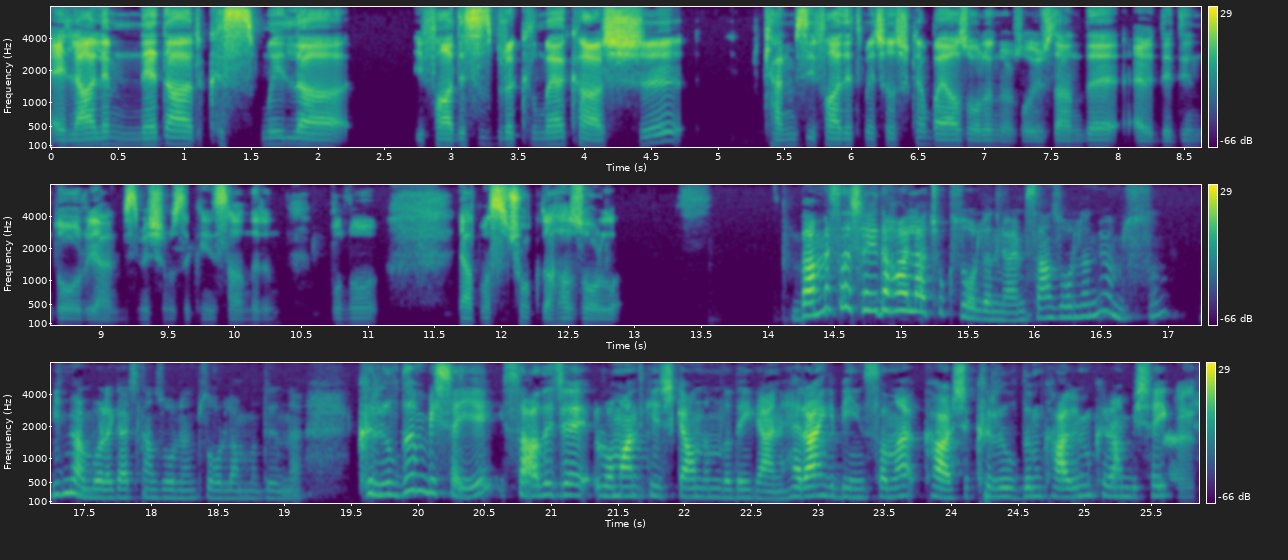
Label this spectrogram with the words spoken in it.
el âlem ne der kısmıyla ifadesiz bırakılmaya karşı kendimizi ifade etmeye çalışırken bayağı zorlanıyoruz. O yüzden de evet, dediğin doğru, yani, bizim yaşımızdaki insanların bunu yapması çok daha zor Ben mesela şeyde hâlâ çok zorlanıyorum. Sen zorlanıyor musun? Bilmiyorum bu arada gerçekten zorlanıp zorlanmadığını. Kırıldığım bir şeyi sadece romantik ilişki anlamında değil, yani, herhangi bir insana karşı kırıldığım, kalbimi kıran bir şeyi, Evet.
